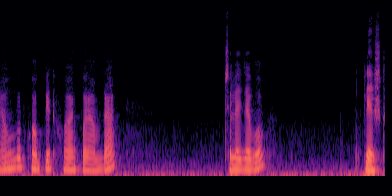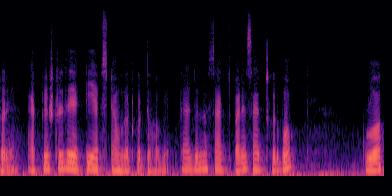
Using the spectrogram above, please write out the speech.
ডাউনলোড কমপ্লিট হওয়ার পর আমরা চলে যাব প্লে স্টোরে আর প্লে স্টোরে থেকে একটি অ্যাপস ডাউনলোড করতে হবে। তার জন্য সার্চ বারে সার্চ করব গ্রোক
